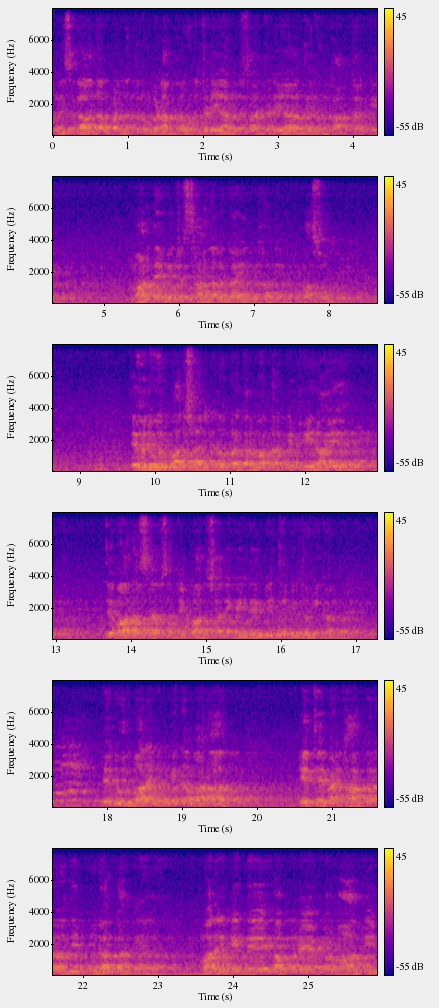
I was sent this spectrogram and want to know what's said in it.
ਨੂੰ। ਇਸ ਗੱਲ ਦਾ ਪੰਡਤ ਨੂੰ ਬੜਾ ਕ੍ਰੋਧ ਚੜਿਆ, ਗੁੱਸਾ ਚੜਿਆ ਤੇ ਹੰਕਾਰ ਕਰਕੇ ਮਨ ਦੇ ਵਿੱਚ ਸੜਨ ਲੱਗਾ ਹੀ ਵਾਸੋ ਤੇ ਹਜੂਰ ਪਾਤਸ਼ਾਹ ਜੀ ਜਦੋਂ ਪਰਿਕਰਮਾ ਕਰਕੇ ਫੇਰ ਆਏ ਤੇ ਮਹਾਰਾਜ ਸਾਹਿਬ ਸੱਚੇ ਪਾਤਸ਼ਾਹ ਜੀ ਕਹਿੰਦੇ ਵੀ ਇੱਥੇ ਬੈਠਾ ਕੀ ਕਰਦਾ ਹੈ। ਤੇ ਹਜੂਰ ਮਹਾਰਾਜ ਨੂੰ ਕਹਿੰਦਾ, ਮਹਾਰਾਜ, ਇੱਥੇ ਮੈਂ ਠਾਕਰ ਦੀ ਪੂਜਾ ਕਰ ਰਿਹਾ ਹਾਂ। ਮਹਾਰਾਜ ਕਹਿੰਦੇ, ਆਪਣੇ ਪਰਿਵਾਰ ਦੀ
